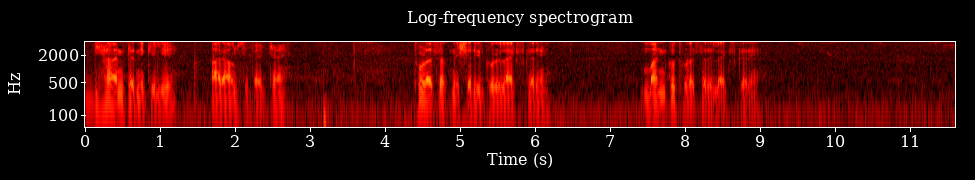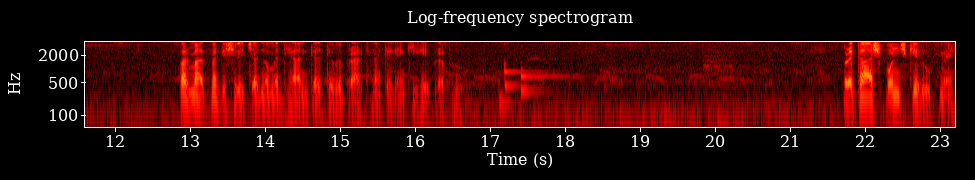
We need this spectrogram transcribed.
ध्यान करने के लिए आराम से बैठ जाएँ। थोड़ा सा अपने शरीर को रिलैक्स करें मन को थोड़ा सा रिलैक्स करें परमात्मा के श्री चरणों में ध्यान करते हुए प्रार्थना करें कि हे प्रभु, प्रकाश पुंज के रूप में,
